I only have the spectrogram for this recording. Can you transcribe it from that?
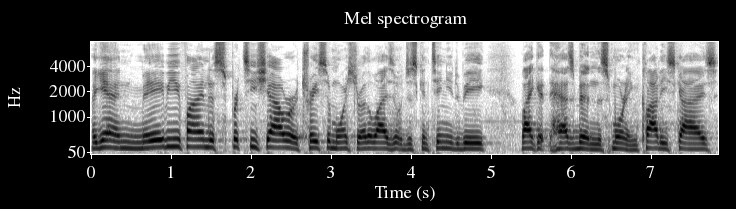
Again, maybe you find a spritzy shower or trace of moisture, otherwise it will just continue to be like it has been this morning. Cloudy skies,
